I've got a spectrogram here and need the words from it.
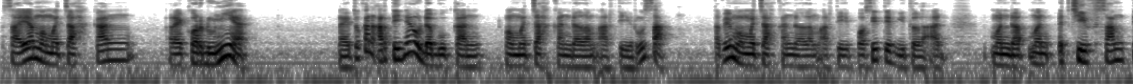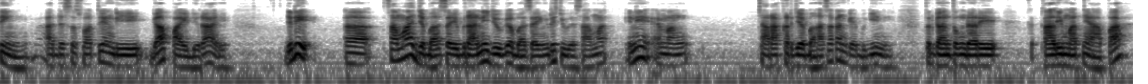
saya memecahkan rekor dunia. Nah, itu kan artinya udah bukan memecahkan dalam arti rusak, tapi memecahkan dalam arti positif gitu lah. Men-achieve something, ada sesuatu yang digapai, diraih. Jadi, uh, sama aja bahasa Ibrani juga, bahasa Inggris juga sama. Ini emang cara kerja bahasa kan kayak begini. Tergantung dari kalimatnya apa,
